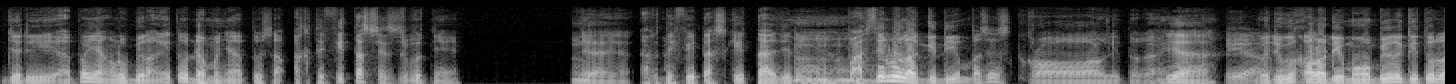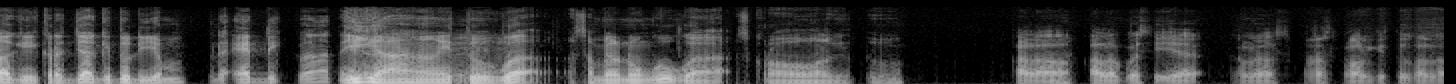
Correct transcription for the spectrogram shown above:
jadi apa yang lu bilang itu udah menyatu sama aktivitas ya sebutnya Iya ya. aktivitas kita jadi Mhm. pasti lu lagi diem pasti scroll gitu kan Iya. iya gue juga kalau di mobil gitu lagi kerja gitu diem Udah edik banget. iya itu Iya. gua sambil nunggu gua scroll gitu kalau kalau gue sih ya kalau scroll scroll gitu kalau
